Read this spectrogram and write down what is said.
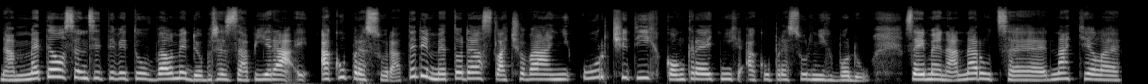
Na meteosensitivitu velmi dobře zabírá i akupresura, tedy metoda stlačování určitých konkrétních akupresurních bodů, zejména na ruce, na těle,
